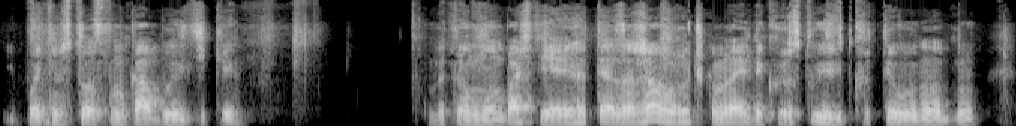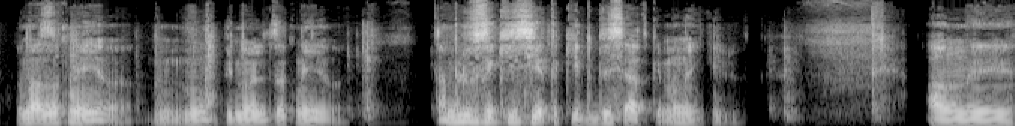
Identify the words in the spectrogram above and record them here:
І потім з того станка буде тільки металолом. Бачите, я його те зажав, ручками навіть не користуюсь, відкрутив на одну. Вона заклинена. Ну, піноль заклинена. Там люфт якийсь є такий до десятки, маленький люфт. Але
